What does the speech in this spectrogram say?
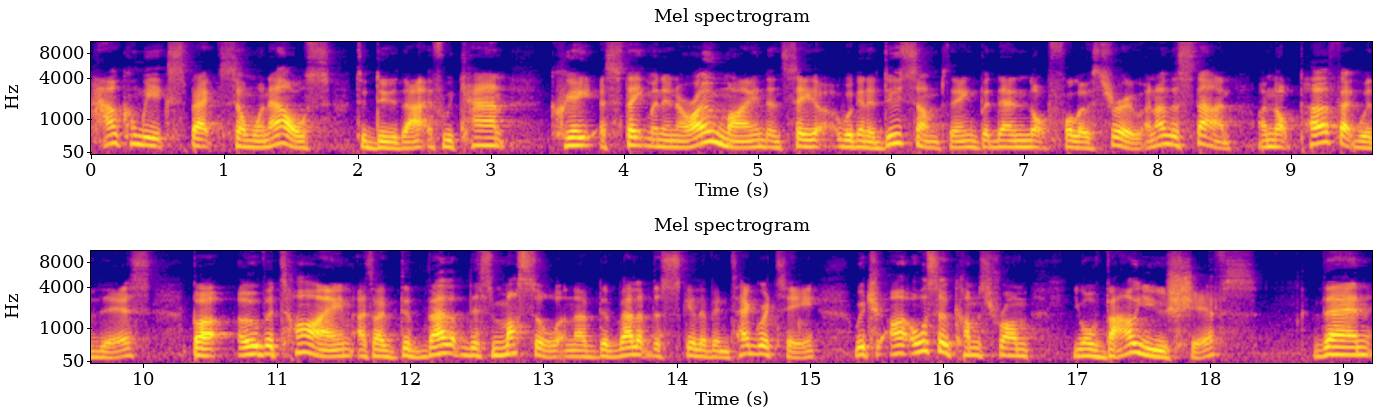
How can we expect someone else to do that if we can't create a statement in our own mind and say we're going to do something, but then not follow through? And understand, I'm not perfect with this, but over time, as I've developed this muscle and I've developed the skill of integrity, which also comes from your value shifts, then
